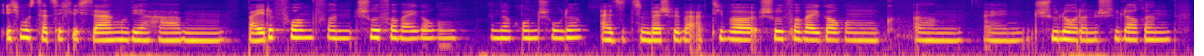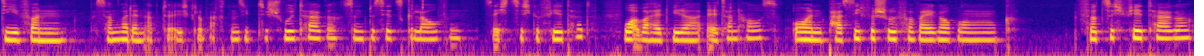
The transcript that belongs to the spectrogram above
Ich muss tatsächlich sagen, wir haben beide Formen von Schulverweigerung in der Grundschule. Also zum Beispiel bei aktiver Schulverweigerung ähm, ein Schüler oder eine Schülerin, die von, was haben wir denn aktuell? Ich glaube 78 Schultage sind bis jetzt gelaufen, 60 gefehlt hat, wo aber halt wieder Elternhaus. Und passive Schulverweigerung 40 Fehltage,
